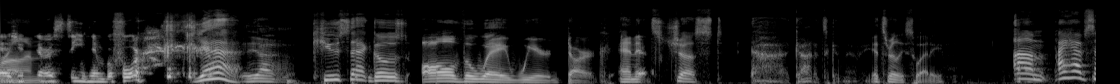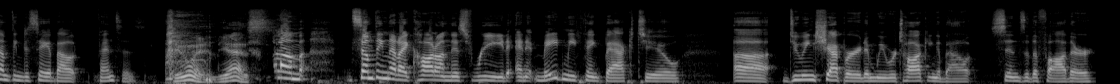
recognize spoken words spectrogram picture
as You've never seen him before. Yeah, yeah. Cusack goes all the way weird dark, and it's just, God, it's a good movie. It's really sweaty. Um, I have something to say about fences. Do it. Yes. Um, something that I caught on this read, and it made me think back to uh, doing Shepard, and we were talking about sins of the father,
